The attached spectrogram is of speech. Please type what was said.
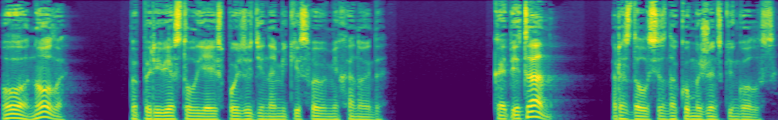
«О, Нола!» — поприветствовал я, используя динамики своего механоида. «Капитан!» — раздался знакомый женский голос.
